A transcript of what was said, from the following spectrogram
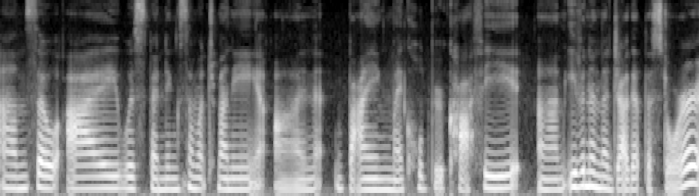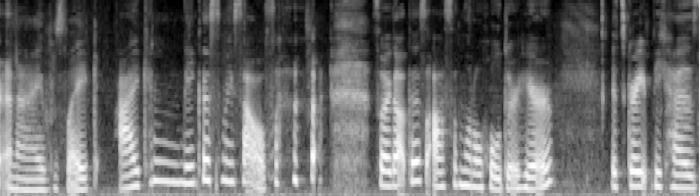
Um, so I was spending so much money on buying my cold brew coffee, um, even in the jug at the store, and I was like, I can make this myself. so I got this awesome little holder here. It's great because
